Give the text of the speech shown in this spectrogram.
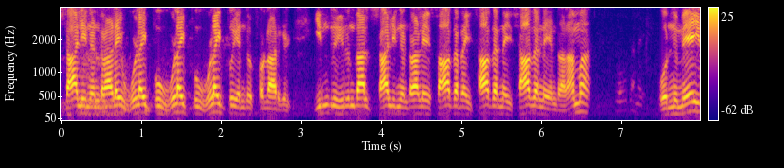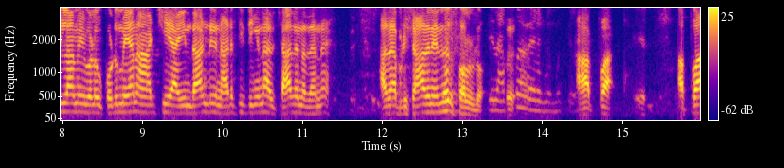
ஸ்டாலின் என்றாலே உழைப்பு உழைப்பு உழைப்பு என்று சொன்னார்கள். இன்று இருந்தால் ஸ்டாலின் என்றாலே சாதனை சாதனை சாதனை என்றால். ஆமா ஒண்ணுமே இல்லாம இவ்வளவு கொடுமையான ஆட்சியை ஐந்து ஆண்டு நடத்திட்டீங்கன்னா அது சாதனை தானே? அது அப்படி சாதனை தான் சொல்லணும். அப்பா அப்பா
